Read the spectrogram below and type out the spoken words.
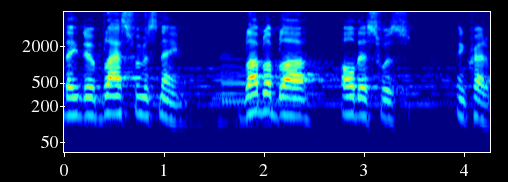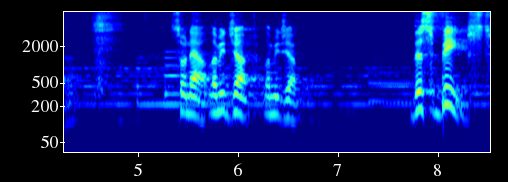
they do a blasphemous name. Blah, blah, blah. All this was incredible. So now, let me jump. Let me jump. This beast,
